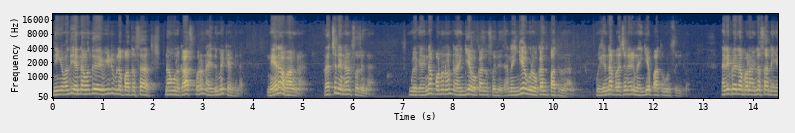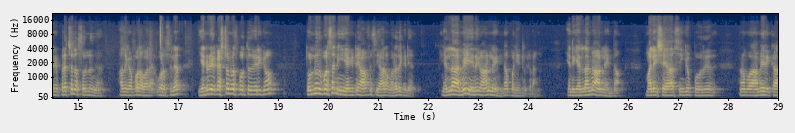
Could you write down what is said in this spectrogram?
நீங்கள் வந்து என்னை வந்து யூடியூப்பில் பார்த்தேன் சார் நான் உங்களுக்கு காசு போகிறேன் நான் எதுவுமே கேட்கல நேராக வாங்க. பிரச்சனை என்னன்னு சொல்லுங்கள் உங்களுக்கு என்ன பண்ணணும்னு நான் இங்கேயே உட்காந்து சொல்லிடுவேன் நான் இங்கேயே கூட உட்காந்து பார்த்துருவேன் நான். உங்களுக்கு என்ன பிரச்சனை நான் இங்கேயே பார்த்து கூட சொல்லிடுவேன். நிறைய பேர் என்ன பண்ணாங்க இல்லை சார் நீங்கள் எனக்கு பிரச்சனை சொல்லுங்கள் அதுக்கப்புறம் வரேன். ஒரு சிலர் என்னுடைய கஸ்டமர்ஸ் பொறுத்தது வரைக்கும் தொண்ணூறு பர்சன்ட் நீங்கள் என்கிட்ட ஆஃபீஸ் யாரும் வரது கிடையாது. எல்லாமே எனக்கு ஆன்லைன் தான் பண்ணிகிட்டு இன்றைக்கி எனக்கு எல்லாமே ஆன்லைன் தான். மலேசியா சிங்கப்பூர் நம்ம அமெரிக்கா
